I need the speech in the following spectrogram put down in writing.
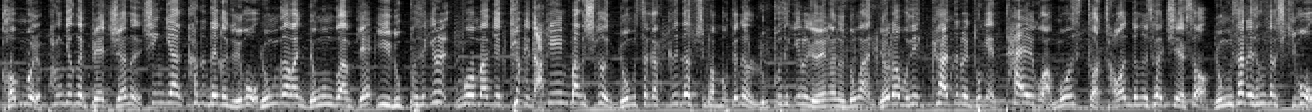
건물, 환경을 배치하는 신기한 카드 덱을 들고 용감한 영웅과 함께 이 루프 세계를 모험하게 됩니다. 게임 방식은 용사가 끝없이 반복되는 루프 세계를 여행하는 동안 여러분이 카드를 통해 타일과 몬스터, 자원 등을 설치해서 용사를 성장시키고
